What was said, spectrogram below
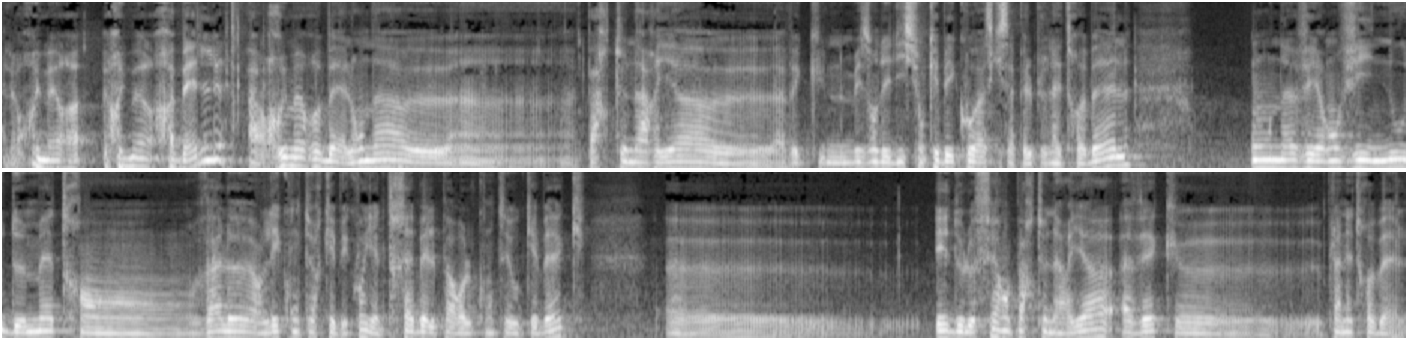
Alors, rumeur, rumeur rebelle Alors, rumeur rebelle, on a euh, un, un, partenariat euh, avec une maison d'édition québécoise qui s'appelle Planète Rebelle. On avait envie, nous, de mettre en valeur les conteurs québécois. Il y a une très belle parole contée au Québec. Euh, et de le faire en partenariat avec euh, Planète Rebelle.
